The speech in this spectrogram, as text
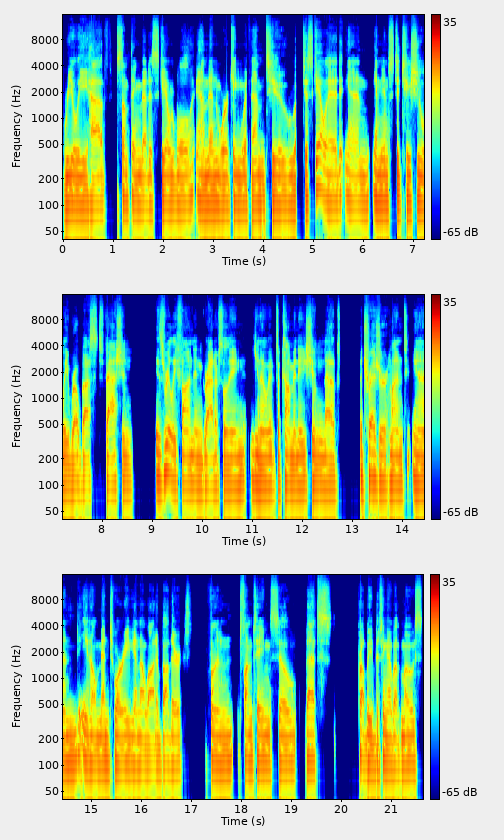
really have something that is scalable and then working with them to, to scale it in an institutionally robust fashion is really fun and gratifying. You know, it's a combination of a treasure hunt and, you know, mentoring and a lot of other fun, fun things. So that's probably the thing I love most.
